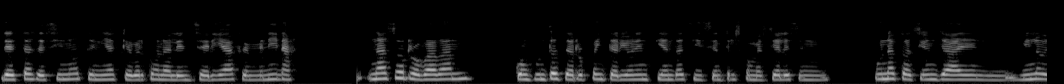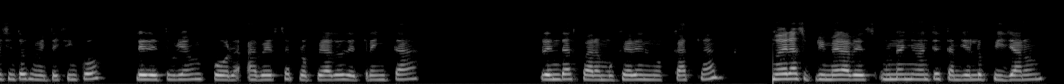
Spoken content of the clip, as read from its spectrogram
de este asesino tenía que ver con la lencería femenina. Naso robaba conjuntos de ropa interior en tiendas y centros comerciales en una ocasión ya en 1995 le detuvieron por haberse apropiado de 30 prendas para mujer en Ocatlán. No era su primera vez, un año antes también lo pillaron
